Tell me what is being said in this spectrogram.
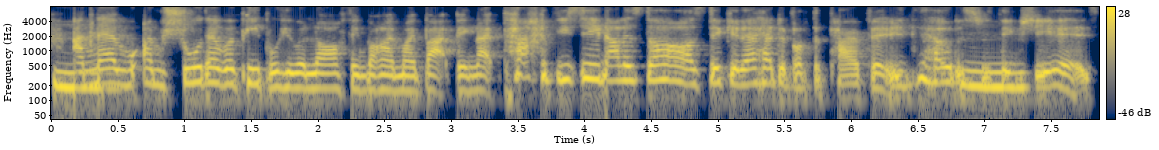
Mm. And there, I'm sure there were people who were laughing behind my back, being like, Pat, have you seen Alice Ter Haar sticking her head above the parapet? Who the hell does mm. she think she is?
